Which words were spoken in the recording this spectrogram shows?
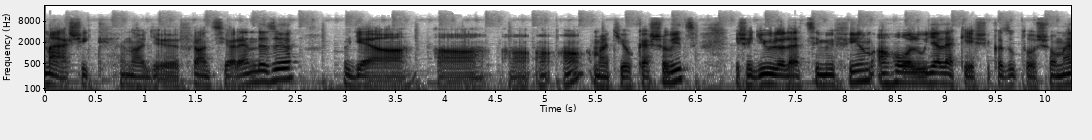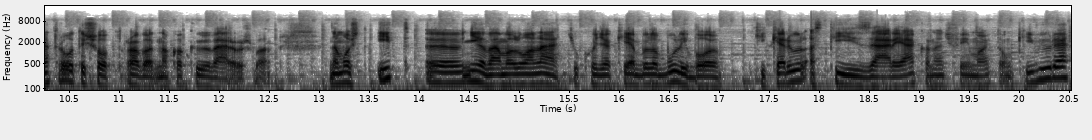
másik nagy francia rendező, ugye a, a, a, a, a Matthew Kasovic, és egy Gyűlölet című film, ahol ugye lekésik az utolsó metrót, és ott ragadnak a külvárosban. Na most itt ö, nyilvánvalóan látjuk, hogy aki ebből a buliból kikerül, azt ki is zárják a nagy fémajtón kívülre,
